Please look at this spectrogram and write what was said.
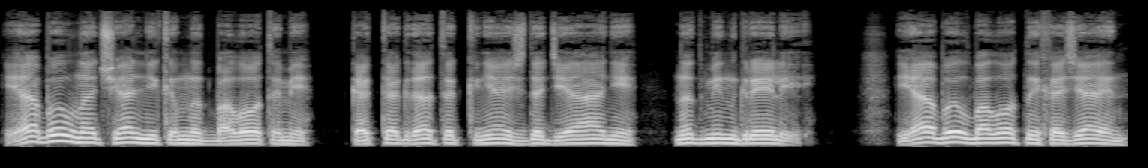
«Я был начальником над болотами, как когда-то князь Дадиани над Мингрелией. Я был болотный хозяин.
